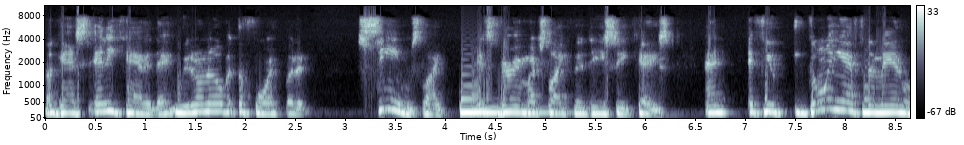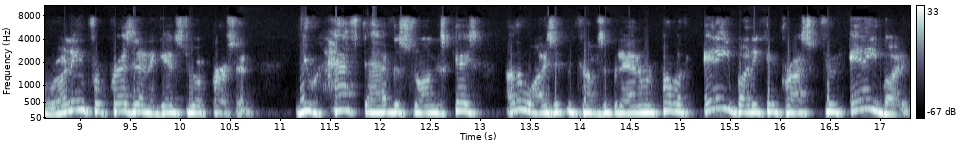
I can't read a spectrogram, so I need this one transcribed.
against any candidate. We don't know about the fourth, but it seems like it's very much like the DC case. And if you're going after the man running for president against your person, you have to have the strongest case. Otherwise, it becomes a banana republic. Anybody can prosecute anybody.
